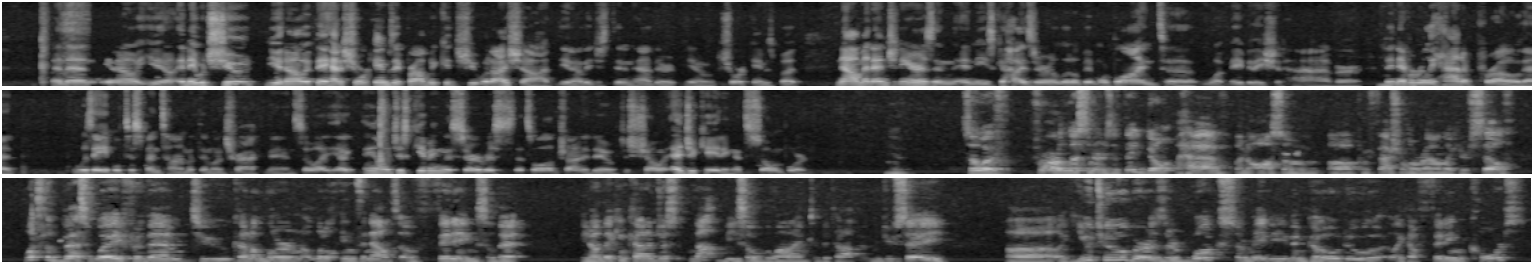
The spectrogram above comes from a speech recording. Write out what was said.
And then, you know, you know, and they would shoot, you know, if they had a short games, they probably could shoot what I shot. You know, they just didn't have their, you know, short games. But now I'm at engineers and, and these guys are a little bit more blind to what maybe they should have, or they never mm-hmm. really had a pro that was able to spend time with them on track, man. So I, I you know, just giving the service, that's all I'm trying to do. Just showing, educating. That's so important. Yeah. So if for our listeners, if they don't have an awesome uh, professional around like yourself, what's the best way for them to kind of learn a little ins and outs of fitting so that you know they can kind of just not be so blind to the topic? Would you say uh, like YouTube, or is there books, or maybe even go to like a fitting course?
